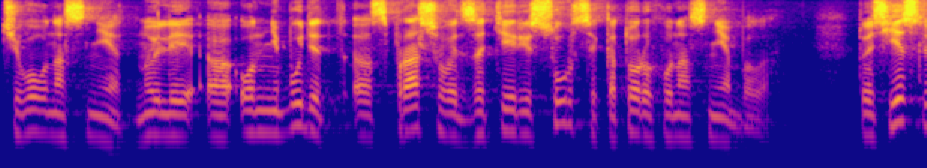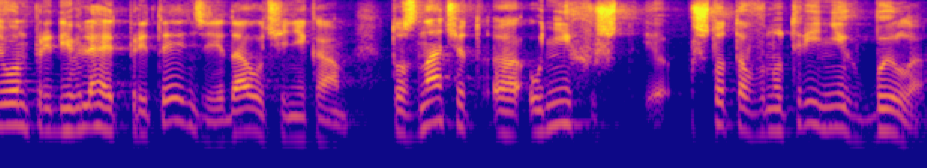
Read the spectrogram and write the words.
чего у нас нет. Ну или э, Он не будет э, спрашивать за те ресурсы, которых у нас не было. То есть, если он предъявляет претензии да, ученикам, то значит, э, у них что-то внутри них было,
